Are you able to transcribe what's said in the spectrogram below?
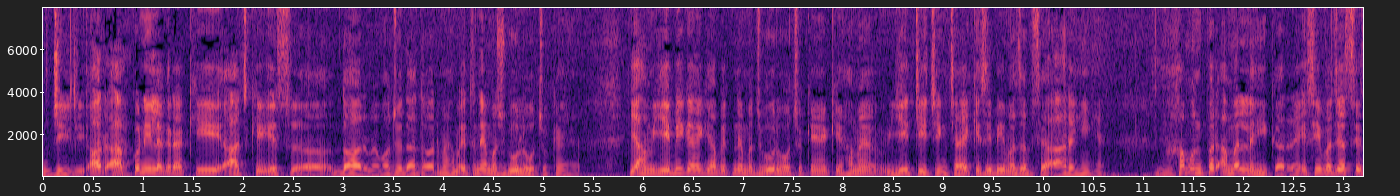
जी जी। और आपको नहीं लग रहा कि आज के इस दौर में मौजूदा दौर में हम इतने मशगूल हो चुके हैं? या हम ये भी कहें कि हम इतने मजबूर हो चुके हैं कि हमें ये टीचिंग चाहे किसी भी मज़हब से आ रही हैं हम उन पर अमल नहीं कर रहे हैं। इसी वजह से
